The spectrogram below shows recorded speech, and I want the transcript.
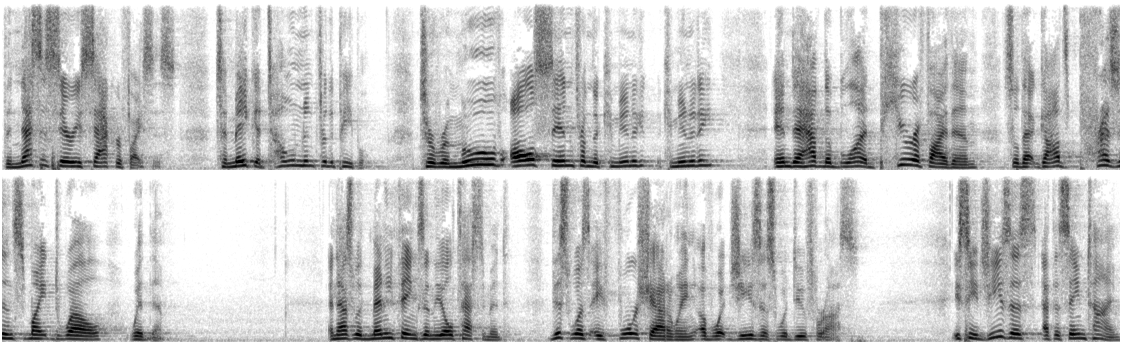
the necessary sacrifices to make atonement for the people, to remove all sin from the community, community and to have the blood purify them so that God's presence might dwell with them. And as with many things in the Old Testament, this was a foreshadowing of what Jesus would do for us. You see, Jesus, at the same time,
